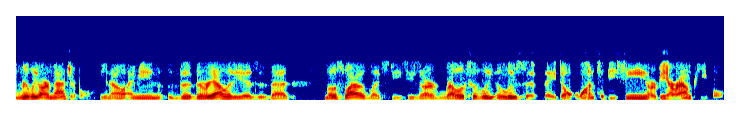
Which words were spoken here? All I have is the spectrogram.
really are magical. You know, I mean, the the reality is is that most wildlife species are relatively elusive. They don't want to be seen or be around people.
